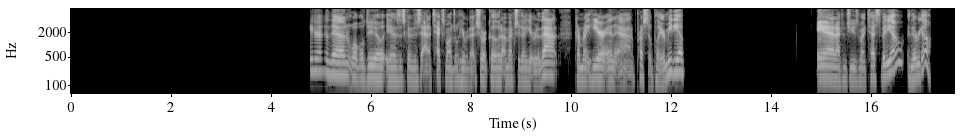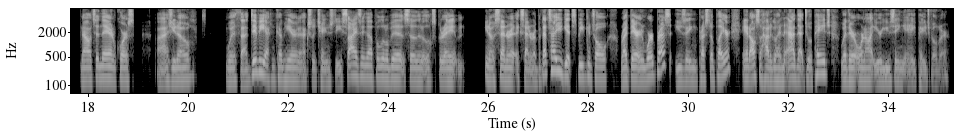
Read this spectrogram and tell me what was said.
And then what we'll do is it's going to just add a text module here with that short code. I'm actually going to get rid of that. Come right here and add Presto Player Media. And I can choose my test video. And there we go. Now it's in there. And of course, uh, as you know, with uh, Divi, I can come here and actually change the sizing up a little bit so that it looks great you know, center it, etc. But that's how you get speed control right there in WordPress using Presto Player and also how to go ahead and add that to a page, whether or not you're using a page builder.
